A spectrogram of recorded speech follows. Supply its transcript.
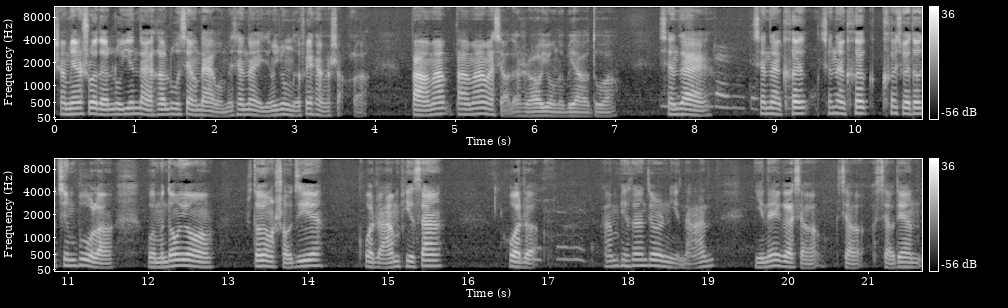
上面说的录音带和录像带，我们现在已经用的非常少了。爸爸妈爸爸妈妈小的时候用的比较多，现在现在科现在科科学都进步了，我们都用都用手机或者 M P 三或者 M P 三就是你拿你那个小小小电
